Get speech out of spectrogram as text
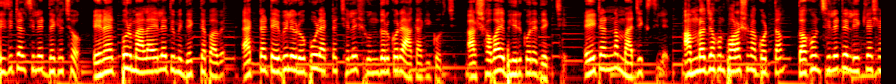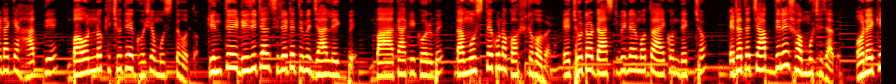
ডিজিটাল সিলেট দেখেছ? এনায়তপুর মেলা এলে তুমি দেখতে পাবে, একটা টেবিলের উপর একটা ছেলে সুন্দর করে আঁকাকি করছে, আর সবাই ভিড় করে দেখছে। এইটার নাম ম্যাজিক সিলেট। আমরা যখন পড়াশোনা করতাম, তখন সিলেটে লিখলে সেটাকে হাত দিয়ে বা অন্য কিছু দিয়ে ঘষে মুছতে হতো। কিন্তু এই ডিজিটাল সিলেটে তুমি যা লিখবে বা আঁকাকি করবে, তা মুছতে কোনো কষ্ট হবে না। এ ছোট ডাস্টবিনের মতো আইকন দেখছ, এটাতে চাপ দিলে সব মুছে যাবে। অনেকে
